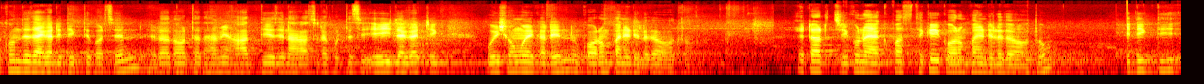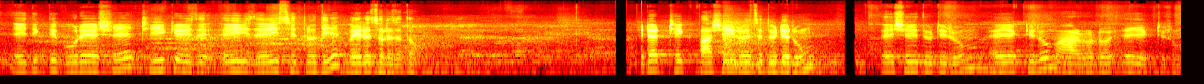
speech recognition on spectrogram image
এখন যে জায়গাটি দেখতে পাচ্ছেন, এটা অর্থাৎ আমি হাত দিয়ে যে নাড়াচাড়া করতেছি, এই জায়গায় ঠিক ওই সময়কালীন গরম পানি ঢেলে দেওয়া হতো। এটার যে কোনো এক পাশ থেকেই গরম পানি ঢেলে দেওয়া হতো। এই দিক দিয়ে, এই দিক দিয়ে ঘুরে এসে ঠিক এই যে এই যে, এই ছিদ্র দিয়ে বাইরে চলে যেত। এটার ঠিক পাশেই রয়েছে দুইটা রুম। এই সেই দুটি রুম, এই একটি রুম আর হলো এই একটি রুম।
